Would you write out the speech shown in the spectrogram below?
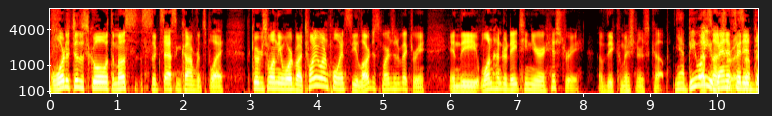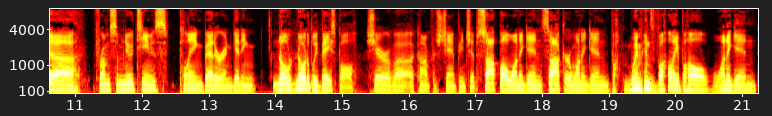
Awarded to the school with the most success in conference play. The Cougars won the award by 21 points, the largest margin of victory in the 118 year history of the Commissioner's Cup. Yeah, BYU not true. It's benefited uh, from some new teams playing better and getting no, notably baseball share of a, a conference championship. Softball won again, soccer won again, women's volleyball won again.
